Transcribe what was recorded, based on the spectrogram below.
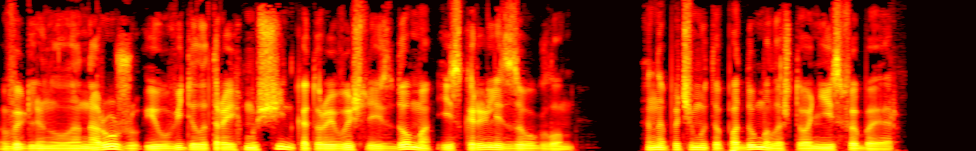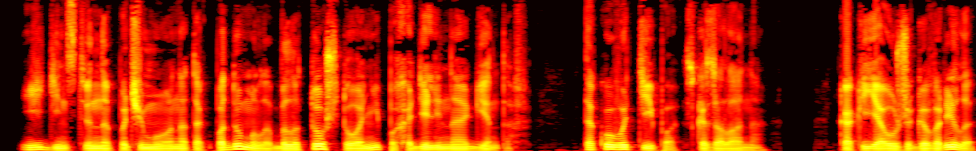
выглянула наружу и увидела троих мужчин, которые вышли из дома и скрылись за углом. Она почему-то подумала, что они из ФБР. Единственное, почему она так подумала, было то, что они походили на агентов. «Такого типа», — сказала она. Как я уже говорила,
